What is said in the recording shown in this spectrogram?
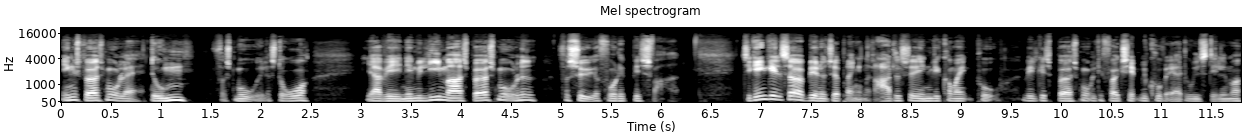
Ingen spørgsmål er dumme, for små eller store. Jeg vil nemlig lige meget spørgsmålet forsøge at få det besvaret. Til gengæld så bliver jeg nødt til at bringe en rettelse, inden vi kommer ind på, hvilke spørgsmål det for eksempel kunne være, at du vil stille mig.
